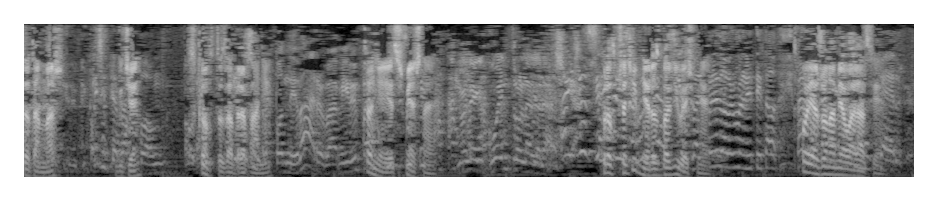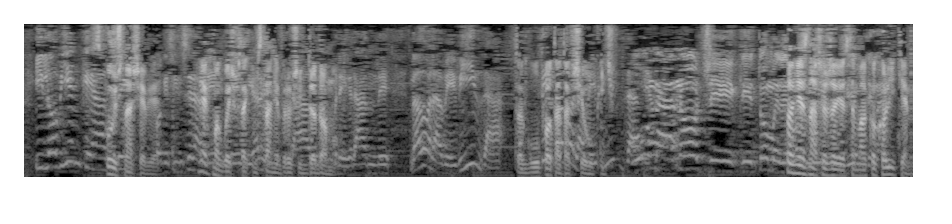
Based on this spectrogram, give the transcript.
Co tam masz? ¿Qué es este Gdzie? Skąd to zabrawanie? To nie jest śmieszne. Sé, Wprost przeciwnie, no, rozbawiłeś mnie. Twoja żona miała rację. Spójrz na siebie. Jak mogłeś w takim stanie wrócić do domu? To głupota tak się upić. To nie znaczy, że jestem alkoholikiem.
